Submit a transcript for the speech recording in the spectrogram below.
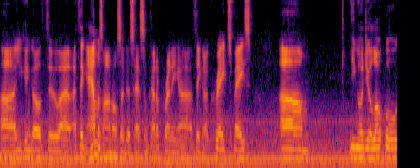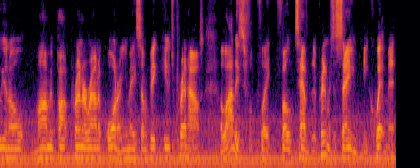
uh, you can go through. Uh, I think Amazon also just has some kind of printing. I think a CreateSpace. Um, you can go to your local, you know, mom and pop printer around the corner. You made some big, huge print house. A lot of these folks have pretty much the same equipment.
